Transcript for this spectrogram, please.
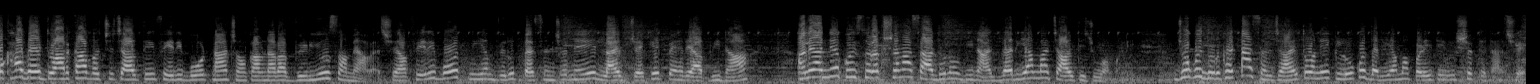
ઓખા બેટ દ્વારકા વચ્ચે ચાલતી ફેરી બોટના ચોંકાવનારા વીડિયો સામે આવ્યા છે. આ ફેરી બોટ નિયમ વિરુદ્ધ પેસેન્જરને લાઈફ જેકેટ પહેર્યા વિના અને અન્ય કોઈ સુરક્ષાના સાધનો વિના દરિયામાં ચાલતી જોવા મળી. જો કોઈ દુર્ઘટના સર્જાય તો અનેક લોકો દરિયામાં પડે તેવી શક્યતા છે.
